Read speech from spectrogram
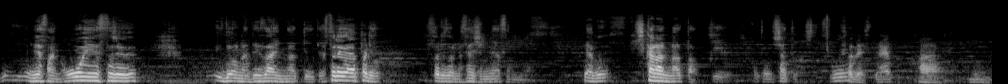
皆さんが応援するようなデザインになっていて、それがやっぱりそれぞれの選手の皆さんのやる力になったっていうことをおっしゃってましたね。そうですね。はい。うん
